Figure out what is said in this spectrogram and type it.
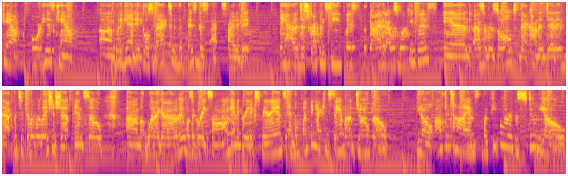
camp or his camp. Um, but again, it goes back to the business side of it they had a discrepancy with the guy that I was working with. And as a result, that kind of deaded that particular relationship. And so, um, what I got out of it was a great song and a great experience. And the one thing I can say about Joe, though, you know, oftentimes when people are in the studio,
